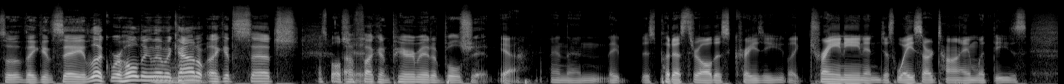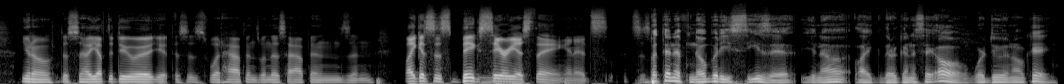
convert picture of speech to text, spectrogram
so that they can say, look, we're holding them accountable. Mm-hmm. Like it's such a fucking pyramid of bullshit. Yeah, and then they just put us through all this crazy like training and just waste our time with these, you know, this is how you have to do it. This is what happens when this happens, and like it's this big mm. serious thing, and it's it's just, But then if nobody sees it, you know, like they're gonna say, "Oh, we're doing okay,"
